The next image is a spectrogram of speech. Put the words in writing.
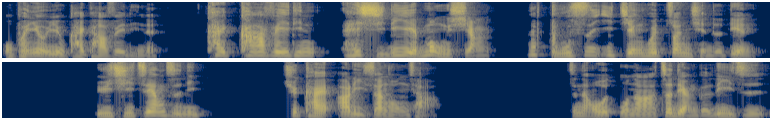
我朋友也有开咖啡厅的，开咖啡厅，哎，是你的梦想，那不是一间会赚钱的店。与其这样子，你去开阿里山红茶。真的，我我拿这两个例子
